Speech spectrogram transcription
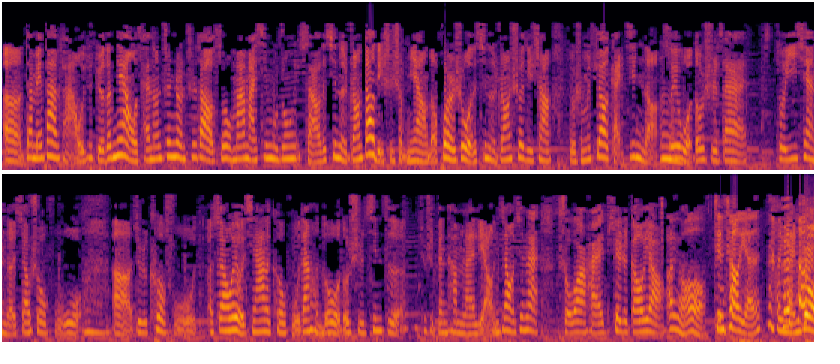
呃，但没办法，我就觉得那样我才能真正知道所有妈妈心目中想要的亲子装到底是什么样的，或者是我的亲子装设计上有什么需要改进的。嗯所以我都是在做一线的销售服务，嗯啊、就是客服。呃，虽然我有其他的客服，但很多我都是亲自就是跟他们来聊。你像我现在手腕还贴着膏药，哎呦，腱鞘炎 很严重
